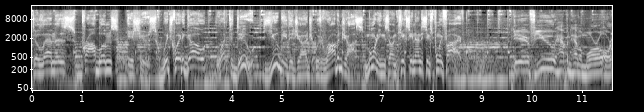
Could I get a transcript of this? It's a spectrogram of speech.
Dilemmas, problems, issues. Which way to go? What to do? You be the judge with Robin Joss. Mornings on Kixie 96.5. If you happen to have a moral or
